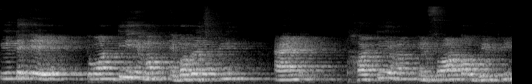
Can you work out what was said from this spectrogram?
end A 20 M M above HP and 30 M M in front of VP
